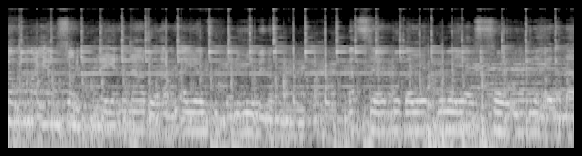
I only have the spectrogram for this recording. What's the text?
cogo ma yam sor ne yan na do abla ya ku ne he no bas mo ba ya mo ya so ne yan na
